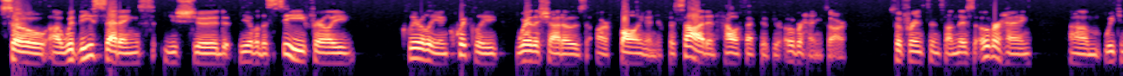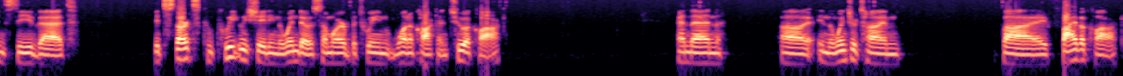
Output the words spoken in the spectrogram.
So uh, with these settings, you should be able to see fairly clearly and quickly where the shadows are falling on your facade and how effective your overhangs are. So for instance, on this overhang, um, we can see that it starts completely shading the window somewhere between 1 o'clock and 2 o'clock. And then uh, in the wintertime, by 5 o'clock,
